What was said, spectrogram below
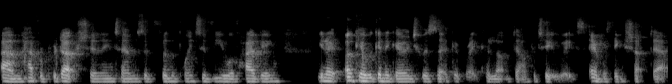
um, have a production in terms of from the point of view of having, you know, okay, we're going to go into a circuit breaker lockdown for two weeks, everything shut down.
